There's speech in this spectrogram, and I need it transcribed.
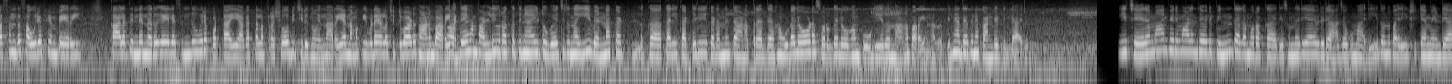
വസന്ത സൗരഭ്യം പേറി കാലത്തിന്റെ നെറുകയിലെ സിന്ദൂര പൊട്ടായി അകത്തളം പ്രശോഭിച്ചിരുന്നു എന്നറിയാൻ നമുക്ക് ഇവിടെയുള്ള ചുറ്റുപാട് കാണുമ്പോൾ അറിയാം. അദ്ദേഹം പള്ളി ഉറക്കത്തിനായിട്ട് ഉപയോഗിച്ചിരുന്ന ഈ വെണ്ണക്കൽ കട്ടിലിൽ കിടന്നിട്ടാണ് അത്ര അദ്ദേഹം ഉടലോടെ സ്വർഗലോകം പൂകിയതെന്നാണ് പറയുന്നത്. പിന്നെ അദ്ദേഹത്തിനെ കണ്ടിട്ടില്ല ആരും ഈ ചേരമാൻ പെരുമാളിന്റെ ഒരു പിൻതലമുറക്കാരി സുന്ദരിയായ ഒരു രാജകുമാരി ഇതൊന്ന് പരീക്ഷിക്കാൻ വേണ്ടി ആ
